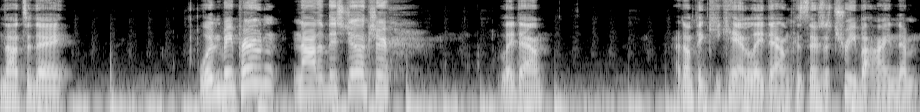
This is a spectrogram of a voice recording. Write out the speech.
Not today. Wouldn't be prudent, not at this juncture. Lay down. I don't think he can lay down because there's a tree behind him.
